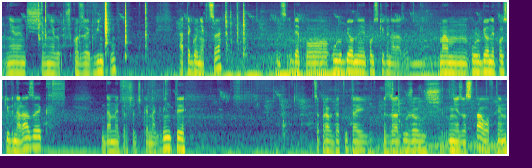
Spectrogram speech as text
no nie wiem, czy nie uszkodzę gwintu, a tego nie chcę. Więc idę po ulubiony polski wynalazek. Mam ulubiony polski wynalazek. Damy troszeczkę na gwinty. Co prawda tutaj za dużo już nie zostało w tym,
